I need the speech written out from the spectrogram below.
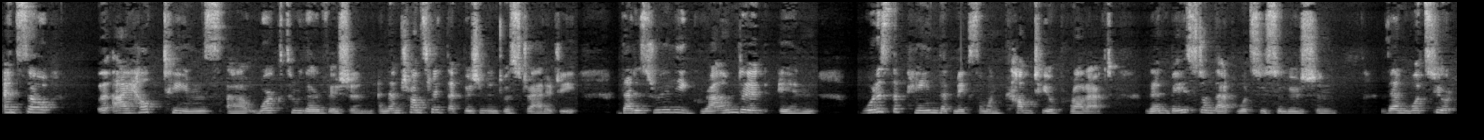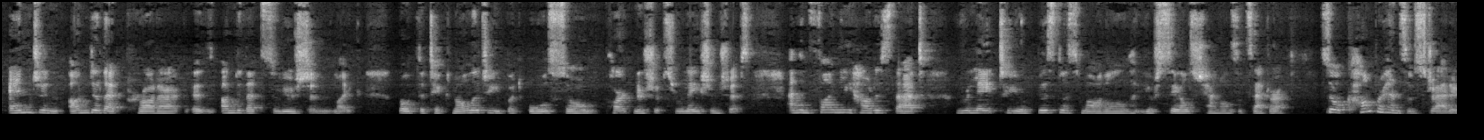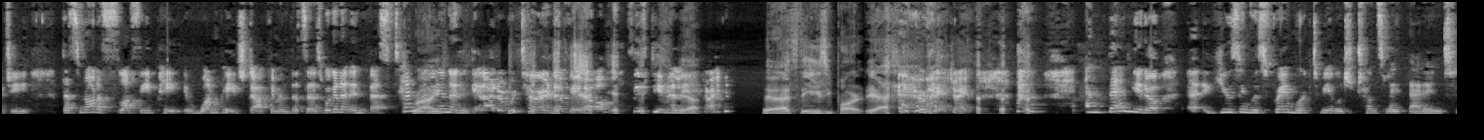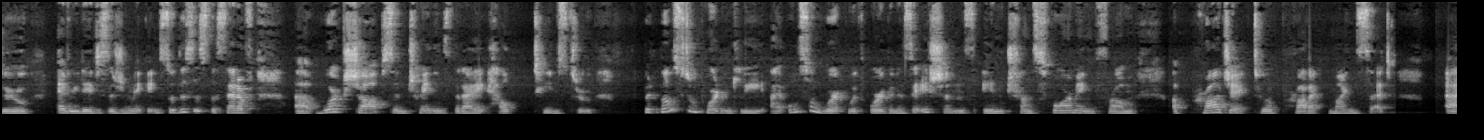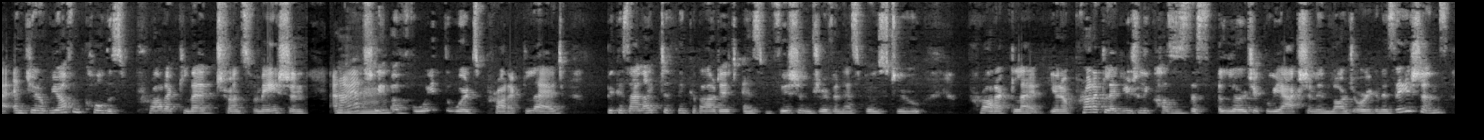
And so uh, I help teams uh, work through their vision and then translate that vision into a strategy that is really grounded in what is the pain that makes someone come to your product. Then, based on that, what's your solution? Then, what's your engine under that product, uh, under that solution? Like, both the technology, but also partnerships, relationships. And then finally, how does that relate to your business model, your sales channels, etc. So a comprehensive strategy that's not a fluffy page, one page document that says we're going to invest ten right. million and get out a return of, you know, 50 million, yeah. right? Yeah, that's the easy part. Yeah. right, right. and then, you know, uh, using this framework to be able to translate that into everyday decision making. So, this is the set of uh, workshops and trainings that I help teams through. But most importantly, I also work with organizations in transforming from a project to a product mindset. Uh, and you know, we often call this product-led transformation, and mm-hmm. I actually mm-hmm. avoid the words product-led because I like to think about it as vision driven as opposed to product led. You know, product led usually causes this allergic reaction in large organizations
